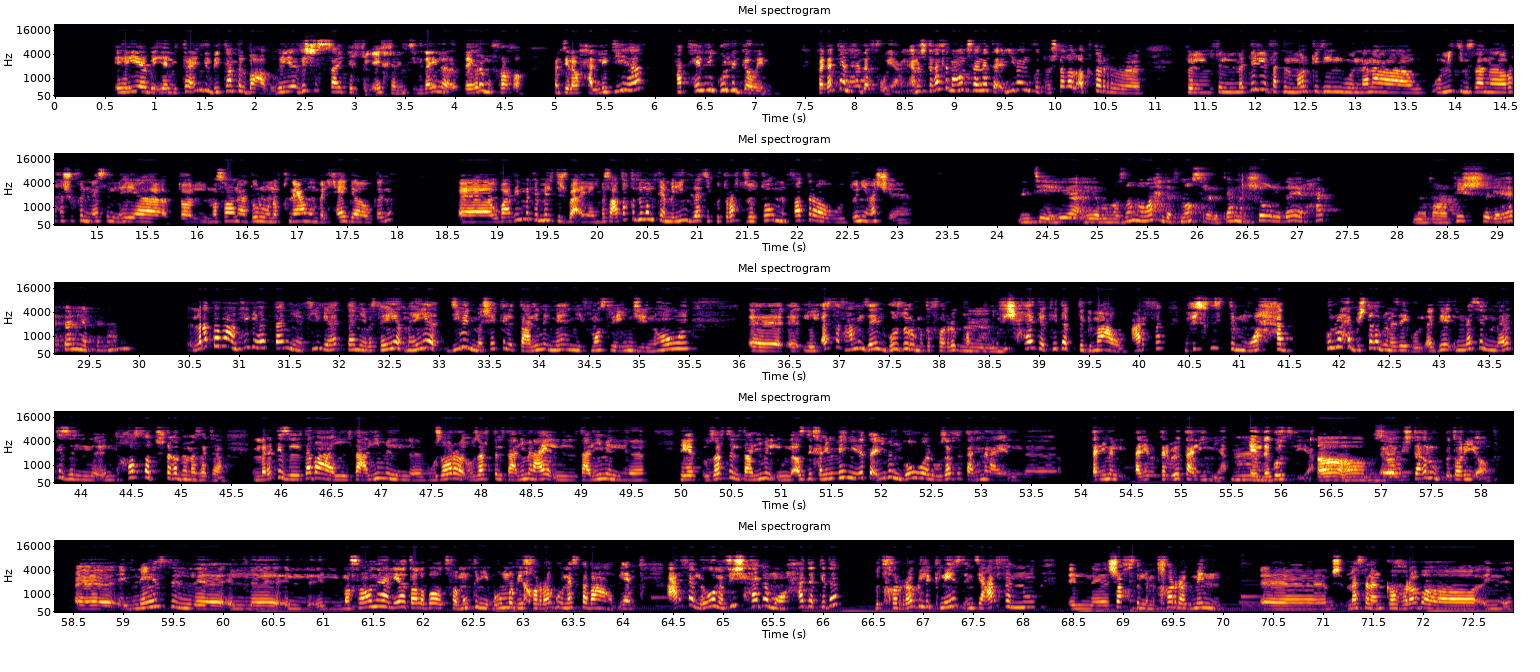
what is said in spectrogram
هي يعني ال triangle بيكمل بعضه. هي vicious cycle في الآخر. انت في دايرة دايرة مفرغة. فانت لو حليتيها هتحلي كل الجوانب. فده كان هدفه يعني. أنا اشتغلت معاهم سنة تقريبا كنت بشتغل أكتر في في ال material بتاعت ال marketing وإن أنا و meetings بقى إن أنا أروح أشوف الناس اللي هي بتوع المصانع دول ونقنعهم بالحاجة وكده. آه وبعدين ما كملتش بقى يعني. بس أعتقد انهم مكملين دلوقتي. كنت رحت زرتهم من فترة والدنيا ماشية يعني. انت هي هي منظمة واحدة في مصر اللي بتعمل الشغل ده يا رحاب؟ ما تعرفيش جهات تانية بتعمله لا طبعا في جهات تانية في جهات تانية. بس هي ما هي دي من مشاكل التعليم المهني في مصر إنجي إن هو آه للأسف عامل زي الجزر المتفرقة. مفيش حاجة كده بتجمعه عارفة؟ مفيش سيستم موحد. كل واحد بيشتغل بمزاجه. الناس المراكز الخاصة بتشتغل بمزاجها. المراكز اللي تبع التعليم الوزاره وزاره التعليم العالي التعليم هي وزارة التعليم قصدي التعليم المهني ده تقريبا جوه وزارة التعليم العالي التعليم التعليم التربية والتعليم يعني. يعني ده جزء يعني. آه آه بالظبط. بيشتغلوا بطريقة. آه الناس ال ال المصانع ليها طلبات فممكن يبقوا هم بيخرجوا ناس تبعهم. يعني عارفة اللي هو ما فيش حاجة موحدة كده بتخرج لك ناس انت عارفة انه الشخص اللي متخرج من آه مثلا كهرباء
